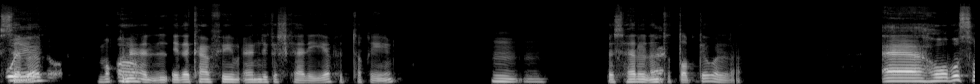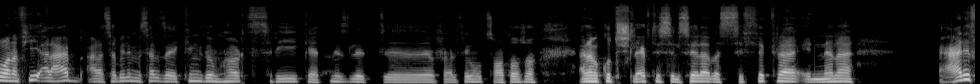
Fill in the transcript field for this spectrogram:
سبب. مقنع إذا كان في عندك إشكالية في التقييم. بس هل أنت تطبقه ولا آه هو بص هو أنا في ألعاب على سبيل المثال زي كينجدوم هارت 3 كانت نزلت آه في 2019 أنا ما كنتش لعبت السلسلة بس الفكرة إن أنا عارف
